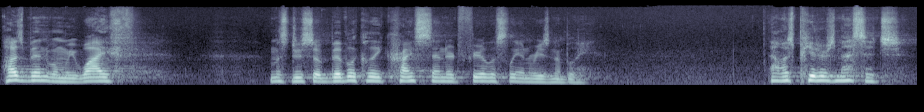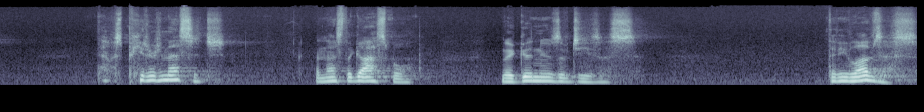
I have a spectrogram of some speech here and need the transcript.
husband, when we wife, must do so biblically, Christ centered, fearlessly, and reasonably. That was Peter's message. That was Peter's message. And that's the gospel, the good news of Jesus. That he loves us,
